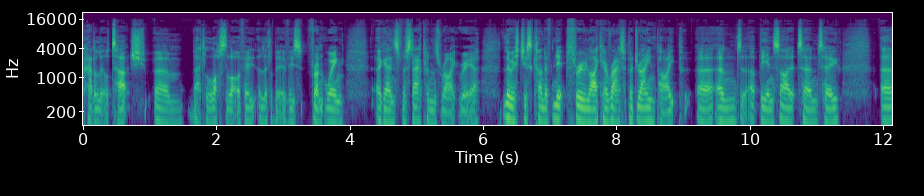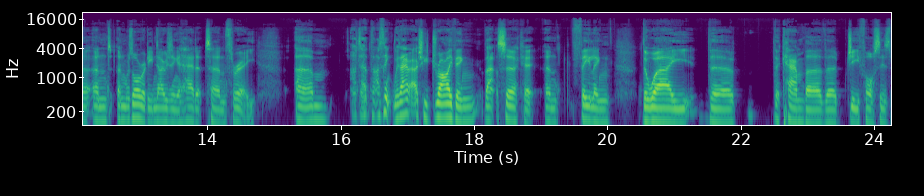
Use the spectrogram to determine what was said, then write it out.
had a little touch, um, Vettel lost a lot of his, a little bit of his front wing against Verstappen's right rear. Lewis just kind of nipped through like a rat up a drain pipe uh, and up the inside at turn two, uh, and and was already nosing ahead at turn three. Um, I, I think without actually driving that circuit and feeling the way the the camber, the G forces,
